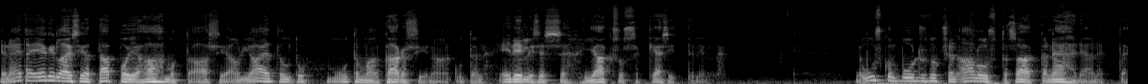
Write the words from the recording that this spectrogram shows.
Ja näitä erilaisia tapoja hahmottaa asiaa on jaeteltu muutamaan karsinaan, kuten edellisessä jaksossa käsittelimme. Ja uskonpuhdistuksen alusta saakka nähdään, että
